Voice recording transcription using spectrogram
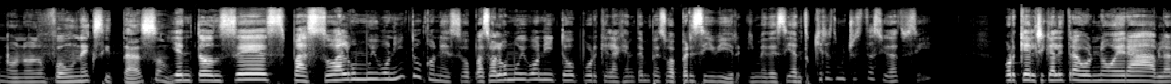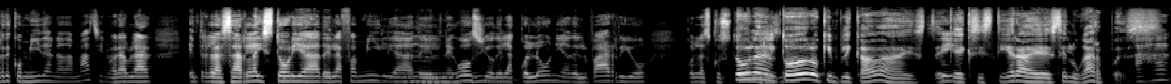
no, no, no, fue un exitazo. Y entonces pasó algo muy bonito con eso, pasó algo muy bonito porque la gente empezó a percibir y me decían, ¿tú quieres mucho esta ciudad? Sí. Porque el Chicali Tragón no era hablar de comida nada más, sino era hablar, entrelazar la historia de la familia, del negocio, de la colonia, del barrio, con las todo, costumbres. la- ¿no? todo lo que implicaba este, Sí. que existiera ese lugar, pues. Ajá,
